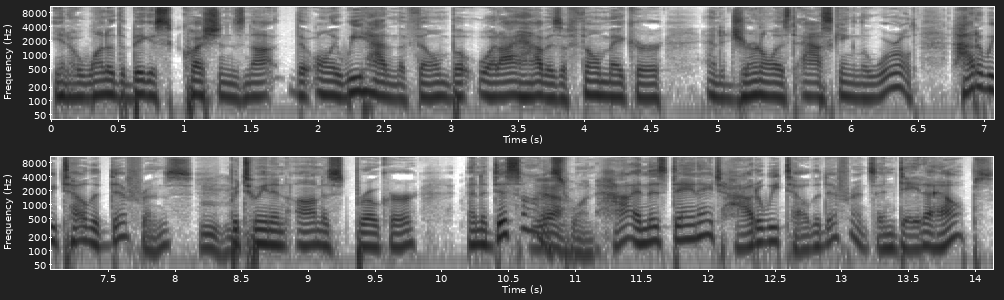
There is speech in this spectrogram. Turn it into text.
you know, one of the biggest questions, not that only we had in the film, but what I have as a filmmaker and a journalist asking the world: How do we tell the difference Mhm. between an honest broker and a dishonest Yeah. one? How in this day and age, how do we tell the difference? And data helps.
